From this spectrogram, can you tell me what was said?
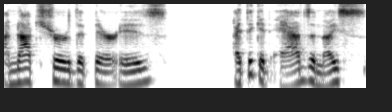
i'm not sure that there is. I think it adds a nice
